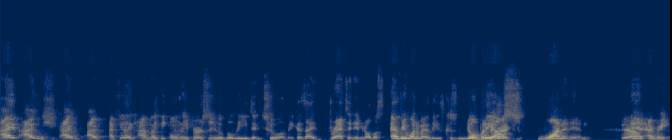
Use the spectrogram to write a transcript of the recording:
I I'm I I I feel like I'm like the only person who believed in Tua because I drafted him in almost every one of my leagues because nobody else wanted him. Yeah. And every,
